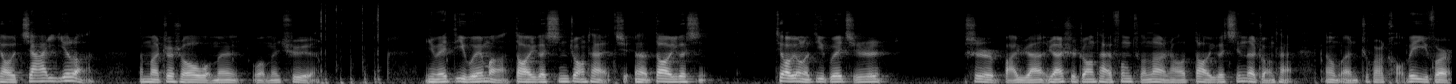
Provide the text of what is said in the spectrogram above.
要加一了。那么这时候我们我们去，因为递归嘛，到一个新状态，呃到一个新调用了递归，其实是把原原始状态封存了，然后到一个新的状态。那我们这块拷贝一份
